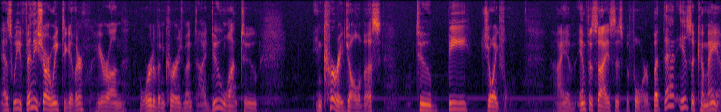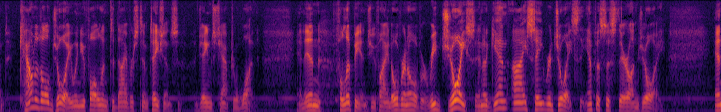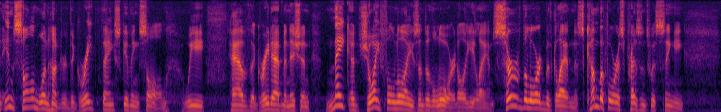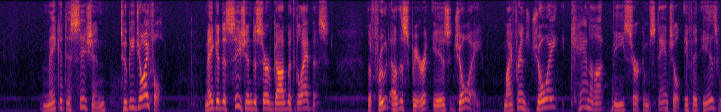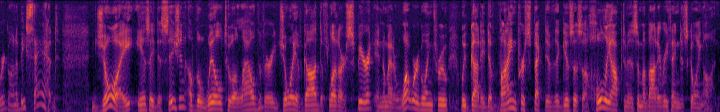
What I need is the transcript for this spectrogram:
As we finish our week together here on a word of encouragement, I do want to encourage all of us to be joyful. I have emphasized this before, but that is a command. Count it all joy when you fall into diverse temptations, James chapter 1. And in Philippians, you find over and over, rejoice. And again, I say rejoice, the emphasis there on joy. And in Psalm 100, the great Thanksgiving psalm, we have the great admonition Make a joyful noise unto the Lord, all ye lands. Serve the Lord with gladness. Come before his presence with singing. Make a decision to be joyful. Make a decision to serve God with gladness. The fruit of the Spirit is joy. My friends, joy cannot be circumstantial. If it is, we're going to be sad. Joy is a decision of the will to allow the very joy of God to flood our spirit, and no matter what we're going through, we've got a divine perspective that gives us a holy optimism about everything that's going on.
